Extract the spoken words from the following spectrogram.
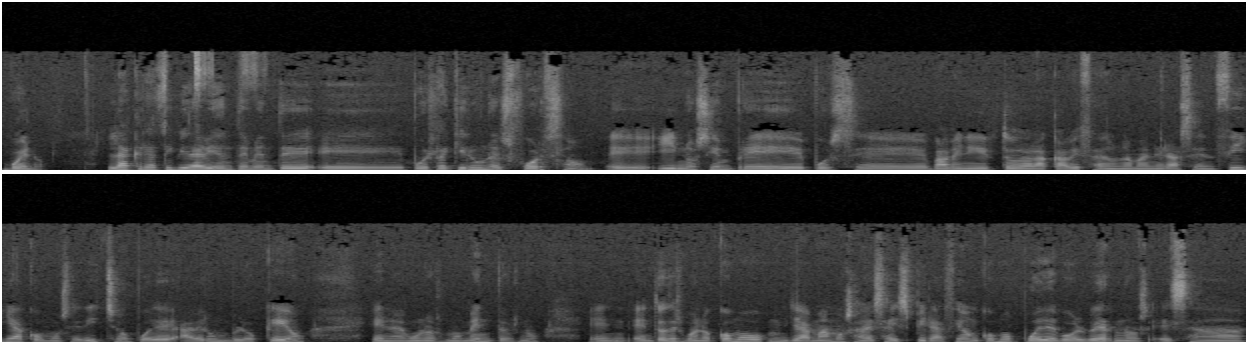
Bueno, la creatividad evidentemente eh, pues requiere un esfuerzo eh, y no siempre pues eh, va a venir toda la cabeza de una manera sencilla, como os he dicho, puede haber un bloqueo en algunos momentos, ¿no? entonces, bueno, ¿cómo llamamos a esa inspiración? ¿Cómo puede volvernos esa,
